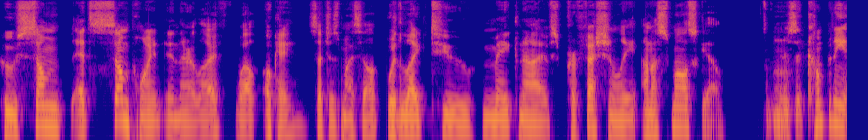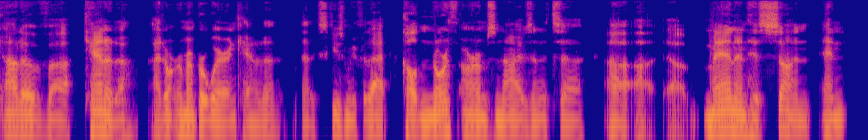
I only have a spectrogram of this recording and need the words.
who some at some point in their life, well, okay, such as myself, would like to make knives professionally on a small scale. Mm. There's a company out of uh, Canada. I don't remember where in Canada. Uh, excuse me for that. Called North Arms Knives, and it's a, a, a man and his son, and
